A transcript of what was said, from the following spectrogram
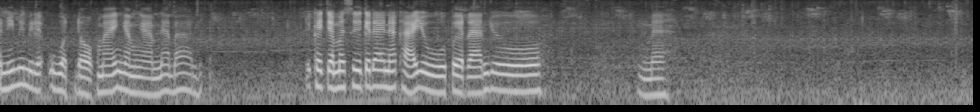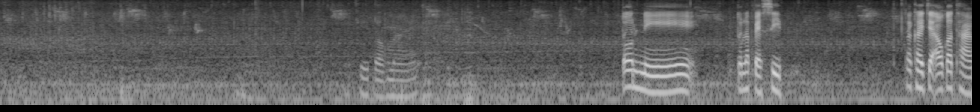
ันนี้ไม่มีอะไรอวดดอกไม้งามๆหน้าบ้านใครจะมาซื้อก็ได้นะขายอยู่เปิดร้านอยู่เห็นไหมคือดอกไม้ ต้นนี้ต้นละแปดสิบถ้าใครจะเอากระถาง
